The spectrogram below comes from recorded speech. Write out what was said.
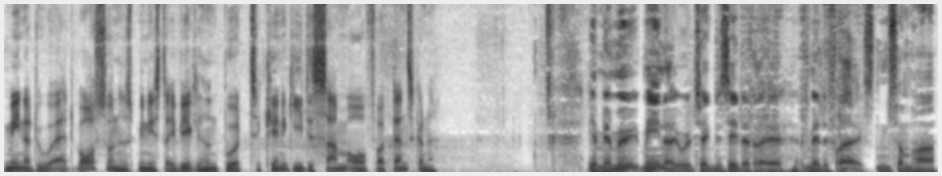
Mener du, at vores sundhedsminister i virkeligheden burde tilkendegive det samme over for danskerne? Jamen, jeg mener jo teknisk set, at uh, Mette Frederiksen, som har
